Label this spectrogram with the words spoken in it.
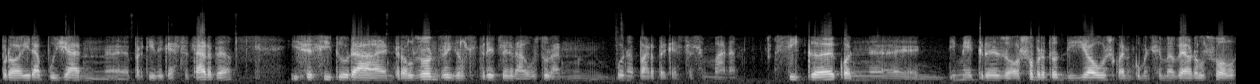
però irà pujant eh, a partir d'aquesta tarda i se situarà entre els 11 i els 13 graus durant bona part d'aquesta setmana. Sí que quan eh, dimecres o sobretot dijous, quan comencem a veure el sol,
